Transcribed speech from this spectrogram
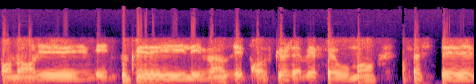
pendant les, les toutes les, les 20 épreuves que j'avais fait au Mans, enfin c'était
